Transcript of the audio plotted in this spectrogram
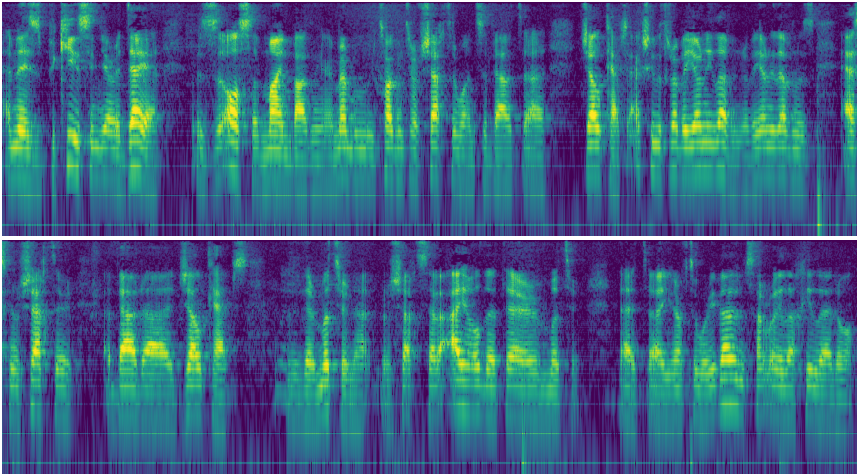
And his Bekias in Yoreh Deah was also mind-boggling. I remember we were talking to Rav Schachter once about uh, gel caps, actually with Rabbi Yoni Levin. Rabbi Yoni Levin was asking Rav Schachter about uh, gel caps whether they're mutter or not. Roshach said, I hold that they're mutter, that uh, you don't have to worry about them, it's not really lachila at all.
